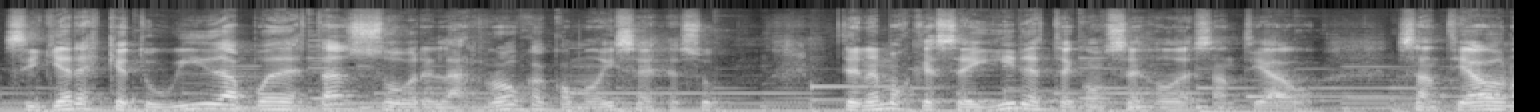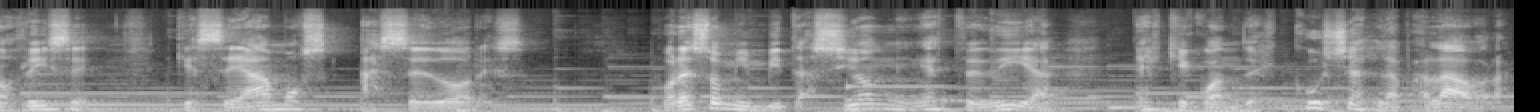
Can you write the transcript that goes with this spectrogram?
si quieres que tu vida pueda estar sobre la roca como dice Jesús, tenemos que seguir este consejo de Santiago. Santiago nos dice que seamos hacedores. Por eso mi invitación en este día es que cuando escuches la palabra,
